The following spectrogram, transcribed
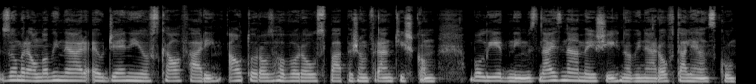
Zomrel novinár Eugenio Scalfari, autor rozhovorov s pápežom Františkom. Bol jedným z najznámejších novinárov v Taliansku.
